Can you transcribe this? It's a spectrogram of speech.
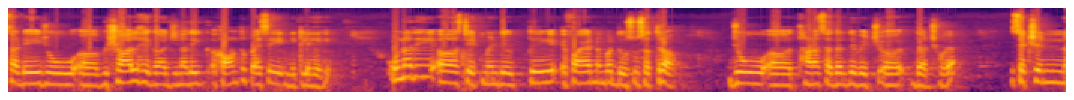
ਸਾਡੇ ਜੋ ਵਿਸ਼ਾਲ ਹੈਗਾ ਜਿਨ੍ਹਾਂ ਦੇ ਅਕਾਊਂਟ ਤੋਂ ਪੈਸੇ ਨਿਕਲੇ ਹੈਗੇ ਉਹਨਾਂ ਦੇ ਸਟੇਟਮੈਂਟ ਦੇ ਉੱਤੇ ਐਫ ਆਈ ਆਰ ਨੰਬਰ 217 ਜੋ ਥਾਣਾ ਸਦਰ ਦੇ ਵਿੱਚ ਦਰਜ ਹੋਇਆ। ਸੈਕਸ਼ਨ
